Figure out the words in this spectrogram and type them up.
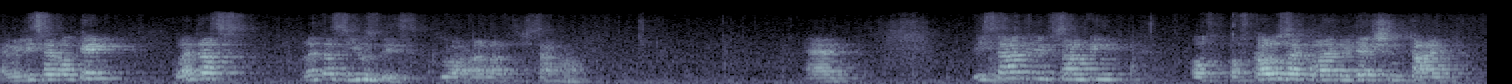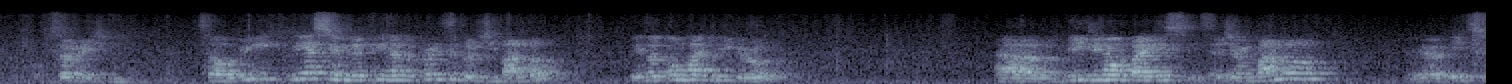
And we said, okay, let us let us use this to our advantage somehow. And we started with something of, of Kaluza-Klein reduction type observation. So we, we assume that we have a principal G bundle with a compact Lie group. Uh, we denote by this its adjoint bundle. Uh, it's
